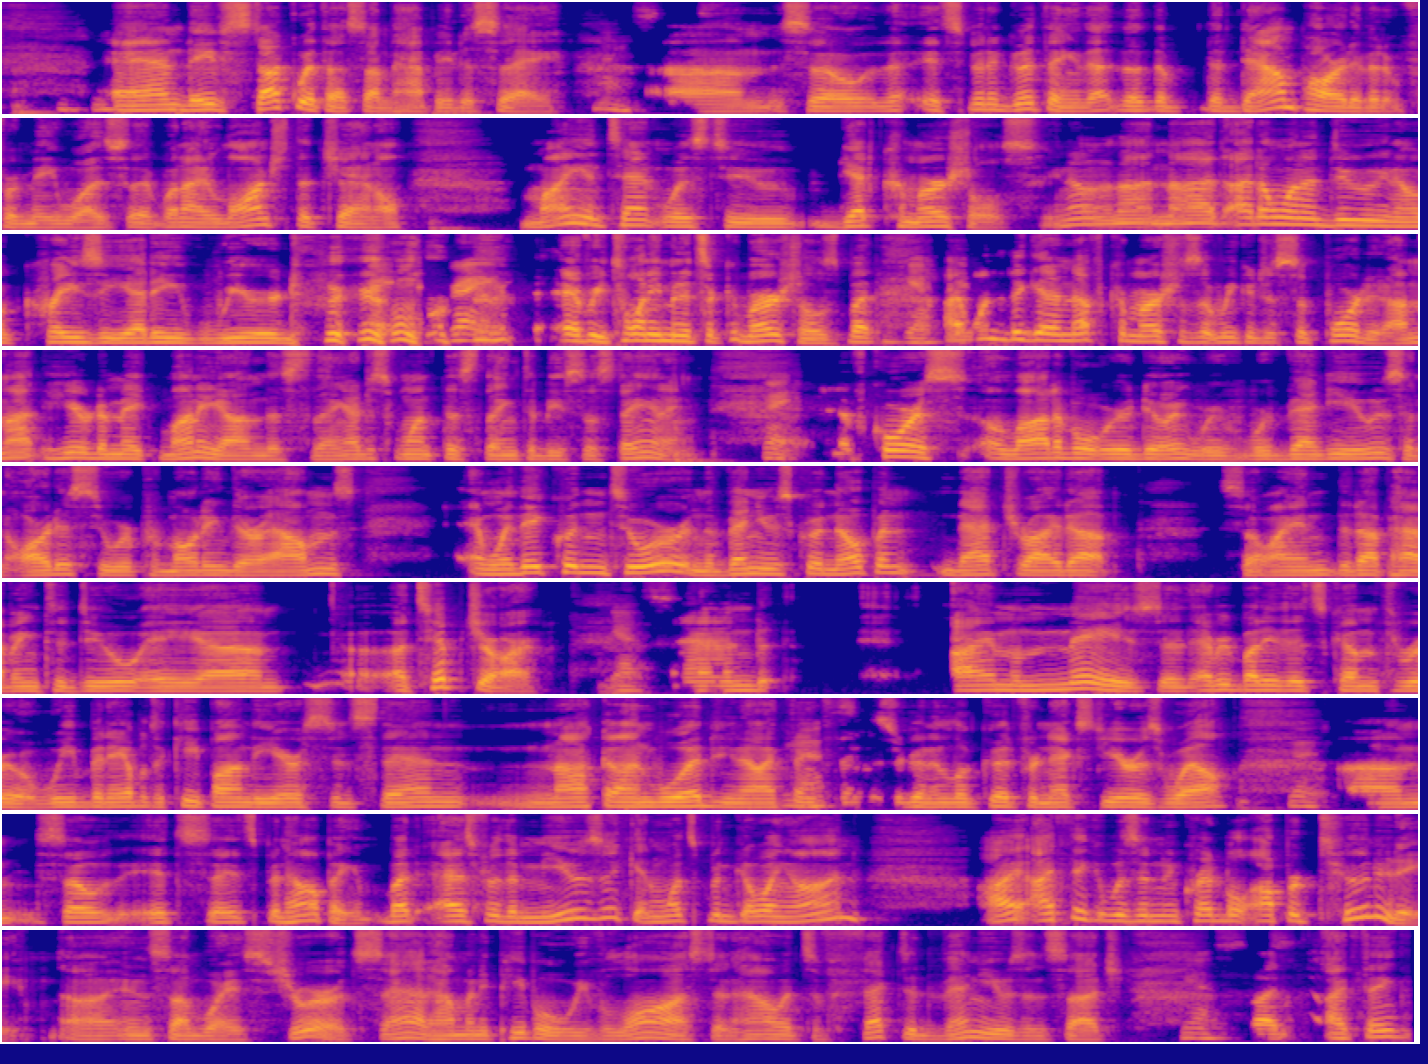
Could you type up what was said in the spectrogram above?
Mhm. and they've stuck with us. I'm happy to say. Nice. Um, so th- it's been a good thing. That the, the the down part of it for me was that when I launched the channel, my intent was to get commercials. You know, not not I don't want to do you know crazy Eddie weird Right. Right. every 20 minutes of commercials, but Yeah. I wanted to get enough commercials that we could just support it. I'm not here to make money on this thing. I just want this thing to be sustaining. Right. And of course, a lot of what we were doing were, were venues and artists who were promoting their albums. And when they couldn't tour and the venues couldn't open, that dried up. So I ended up having to do a um, a tip jar. Yes. And I'm amazed at everybody that's come through. We've been able to keep on the air since then. Knock on wood. You know, I think Yes. things are going to look good for next year as well. Um, so it's it's been helping. But as for the music and what's been going on, I, I think it was an incredible opportunity uh, in some ways. Sure, it's sad how many people we've lost and how it's affected venues and such. Yes. But I think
